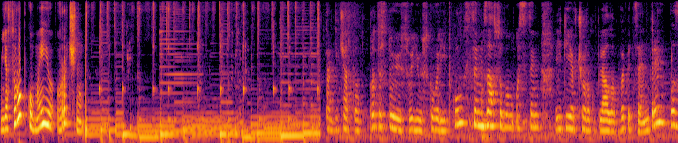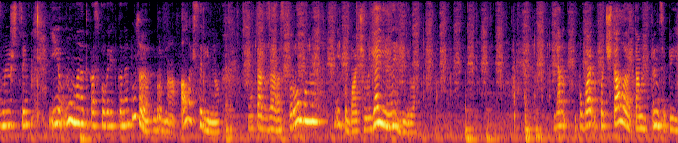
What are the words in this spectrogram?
м'ясорубку мию вручну. Дівчатка, протестую свою сковорідку з цим засобом, ось цим, який я вчора купляла в епіцентрі по знижці. І ну, у мене така сковорідка не дуже брудна, але все рівно. Отак зараз поробимо і побачимо. Я її не гріла. Я почитала, там, в принципі,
